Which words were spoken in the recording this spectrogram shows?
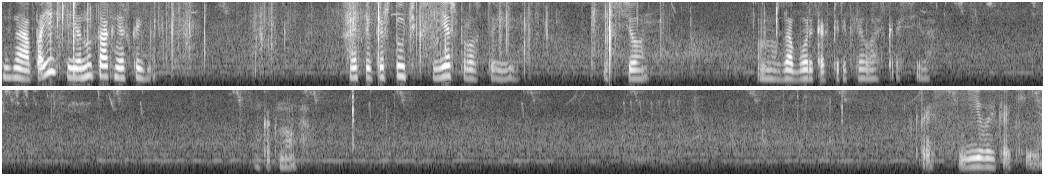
Не знаю, поесть ее, ну так несколько несколько штучек съешь просто и, и все. Она в заборе как переплелась красиво. Ну, как много. Красивые какие.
